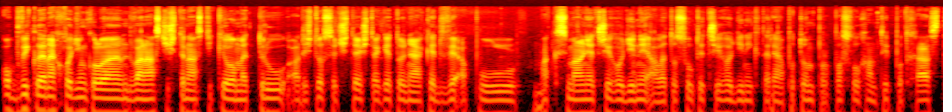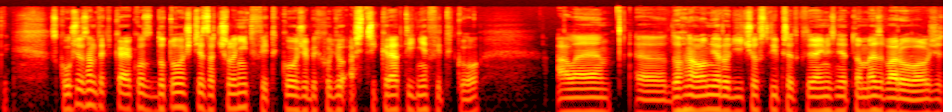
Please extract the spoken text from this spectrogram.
obvykle nachodím kolem 12-14 kilometrů a když to sečteš, tak je to nějaké dvě a půl, maximálně tři hodiny, ale to jsou ty tři hodiny, které já potom poslouchám ty podcasty. Zkoušel jsem teďka jako do toho ještě začlenit fitko, že bych chodil až třikrát týdně fitko, ale eh, dohnalo mě rodičovství, před kterým mě Tome zvaroval, že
